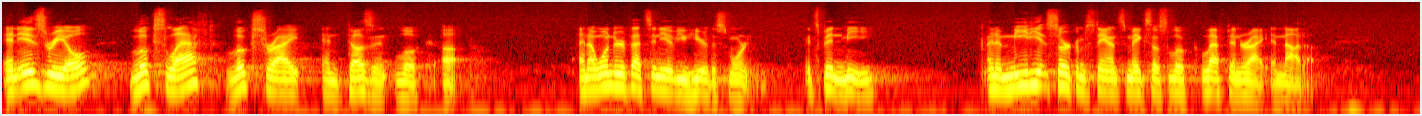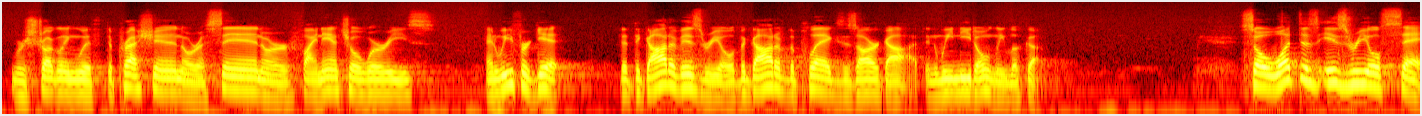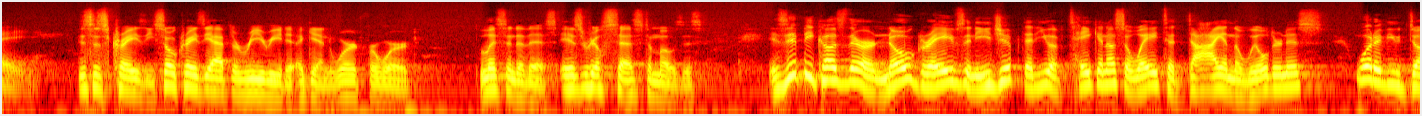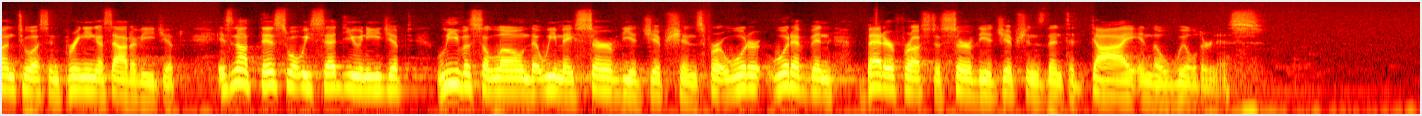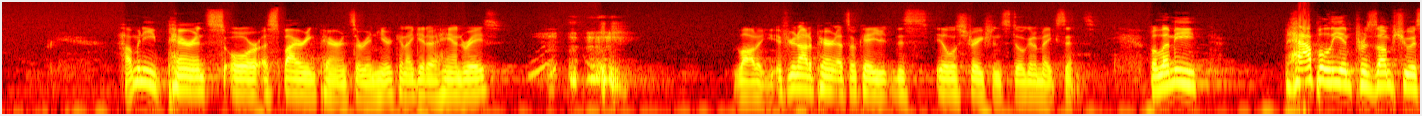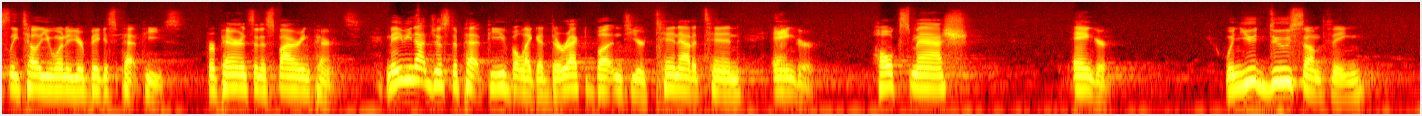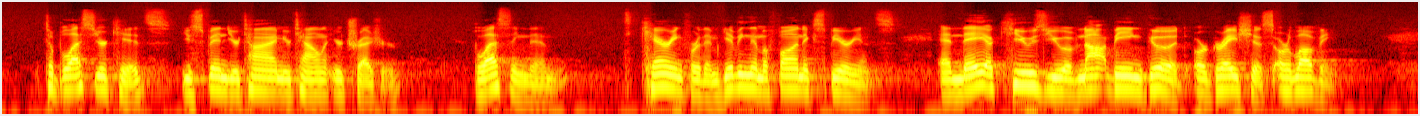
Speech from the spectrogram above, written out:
And Israel looks left, looks right, and doesn't look up. And I wonder if that's any of you here this morning. It's been me. An immediate circumstance makes us look left and right and not up. We're struggling with depression or a sin or financial worries, and we forget that the God of Israel, the God of the plagues, is our God, and we need only look up. So, what does Israel say? This is crazy. So crazy, I have to reread it again, word for word. Listen to this. Israel says to Moses, Is it because there are no graves in Egypt that you have taken us away to die in the wilderness? What have you done to us in bringing us out of Egypt? Is not this what we said to you in Egypt? Leave us alone that we may serve the Egyptians, for it would, would have been better for us to serve the Egyptians than to die in the wilderness. How many parents or aspiring parents are in here? Can I get a hand raise? a lot of you. If you're not a parent, that's okay. This illustration's still going to make sense. But let me happily and presumptuously tell you one of your biggest pet peeves for parents and aspiring parents. Maybe not just a pet peeve, but like a direct button to your 10 out of 10 anger. Hulk smash, anger. When you do something to bless your kids, you spend your time, your talent, your treasure, blessing them, caring for them, giving them a fun experience, and they accuse you of not being good or gracious or loving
